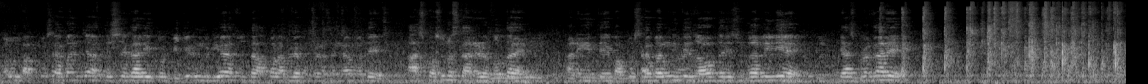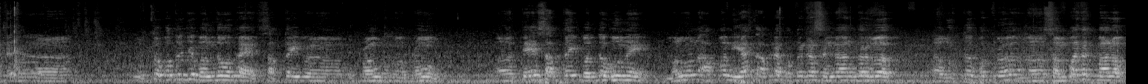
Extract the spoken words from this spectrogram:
म्हणून बापू साहेबांच्या अध्यक्षतेखाली तो डिजिटल मीडिया सुद्धा आपण आपल्या पत्रकार संघामध्ये आजपासूनच कार्यरत होत आहे. आणि ते बापू साहेबांनी ती जबाबदारी स्वीकारलेली आहे. त्याचप्रकारे वृत्तपत्र जे बंद होत आहेत साप्ताहिक प्रमुख प्रमुख ते साप्ताहिक बंद होऊ नये. म्हणून आपण याच आपल्या पत्रकार संघाअंतर्गत वृत्तपत्र संपादक मालक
